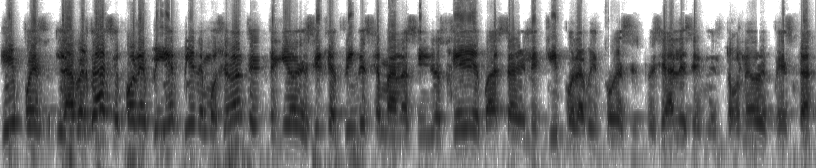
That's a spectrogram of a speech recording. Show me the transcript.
Y pues la verdad se pone bien, bien emocionante. Te quiero decir que el fin de semana, si Dios quiere, va a estar el equipo de aventuras especiales en el torneo de pesca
